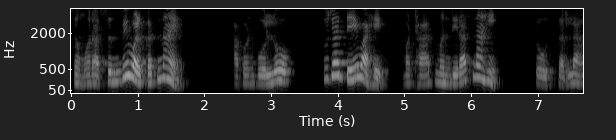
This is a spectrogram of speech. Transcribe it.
समोर असून बी वळखत नाही आपण बोललो तुझ्या देव आहे मठात मंदिरात नाही. तो उत्तरला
